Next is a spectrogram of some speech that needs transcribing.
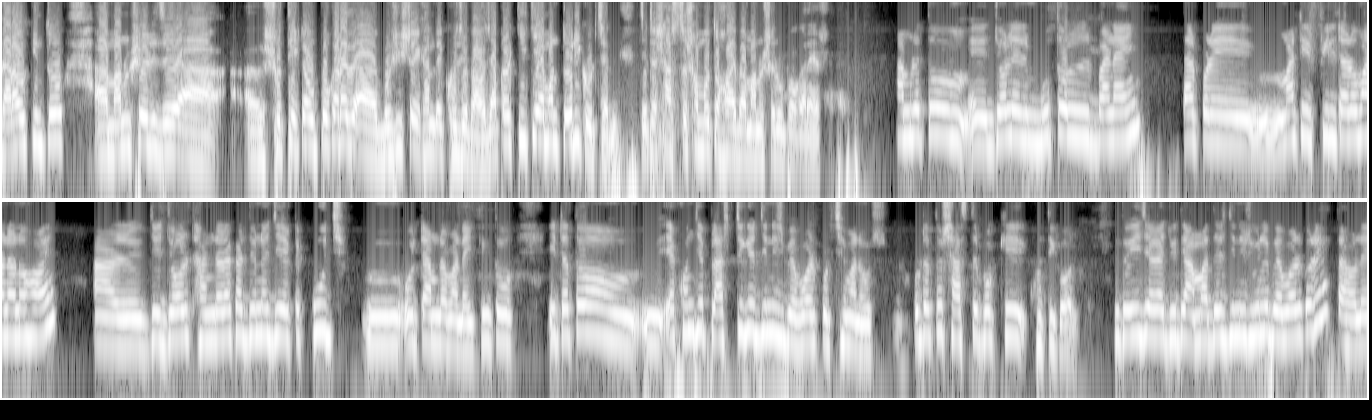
দ্বারাও কিন্তু মানুষের যে সত্যি একটা উপকারের বৈশিষ্ট্য এখানটায় খুঁজে পাওয়া যায়। আপনারা কি কি এমন তৈরি করছেন যেটা স্বাস্থ্যসম্মত হয় বা মানুষের উপকারে আসে? আমরা তো জলের বোতল বানাই, তারপরে, মাটির ফিল্টারও বানানো হয়, আর যে জল ঠান্ডা রাখার জন্য যে একটা কুজ ওইটা আমরা বানাই। কিন্তু এটা তো এখন যে প্লাস্টিকের জিনিস ব্যবহার করছে মানুষ ওটা তো স্বাস্থ্যের পক্ষে ক্ষতিকর। কিন্তু এই জায়গায় যদি আমাদের জিনিসগুলো ব্যবহার করে তাহলে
